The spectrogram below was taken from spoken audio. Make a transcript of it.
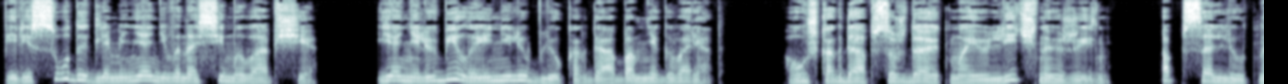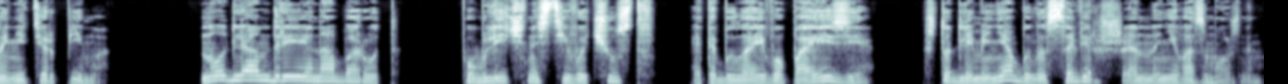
Пересуды для меня невыносимы вообще. Я не любила и не люблю, когда обо мне говорят. А уж когда обсуждают мою личную жизнь, абсолютно нетерпимо. Но для Андрея наоборот. Публичность его чувств — это была его поэзия, что для меня было совершенно невозможным.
